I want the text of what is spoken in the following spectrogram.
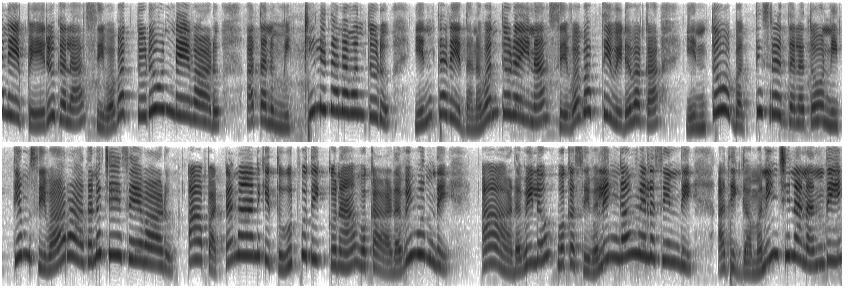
అనే పేరు గల శివభక్తుడు ఉండేవాడు. అతను మిక్కిలి ధనవంతుడు. ఎంతటి ధనవంతుడైన శివభక్తి విడవక ఎంతో భక్తి శ్రద్ధలతో నిత్యం శివారాధన చేసేవాడు. ఆ పట్టణానికి తూర్పు దిక్కున ఒక అడవి ఉంది. ఆ అడవిలో ఒక శివలింగం వెలసింది. అది గమనించిన నంది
